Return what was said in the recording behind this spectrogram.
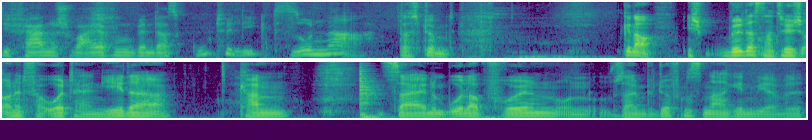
die Ferne schweifen, wenn das Gute liegt so nah. Das stimmt. Genau, ich will das natürlich auch nicht verurteilen. Jeder kann seinem Urlaub frönen und seinen Bedürfnissen nachgehen, wie er will.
